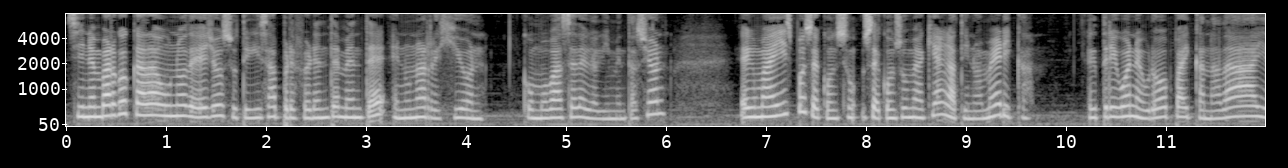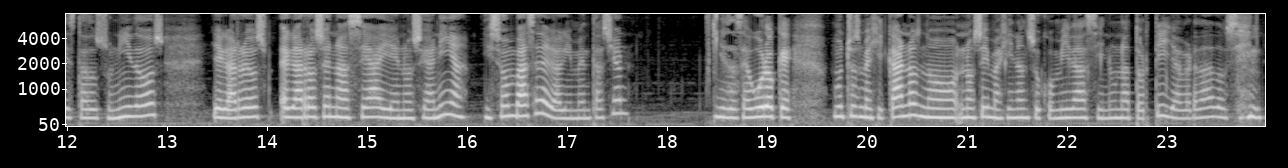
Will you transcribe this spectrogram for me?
Sin embargo, cada uno de ellos se utiliza preferentemente en una región como base de la alimentación. El maíz pues se, se consume aquí en Latinoamérica, el trigo en Europa y Canadá y Estados Unidos, y en Asia y en Oceanía, y son base de la alimentación. Y les aseguro que muchos mexicanos no, no se imaginan su comida sin una tortilla, ¿verdad? O sin,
